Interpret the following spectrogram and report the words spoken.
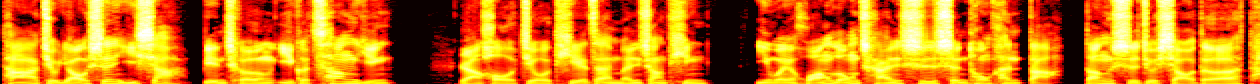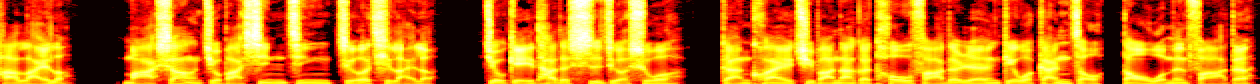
他就摇身一下变成一个苍蝇，然后就贴在门上听。因为黄龙禅师神通很大，当时就晓得他来了。马上就把心经折起来了，就给他的侍者说：“赶快去把那个偷法的人给我赶走，到我们法的。”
